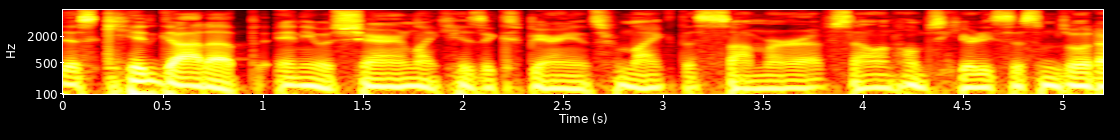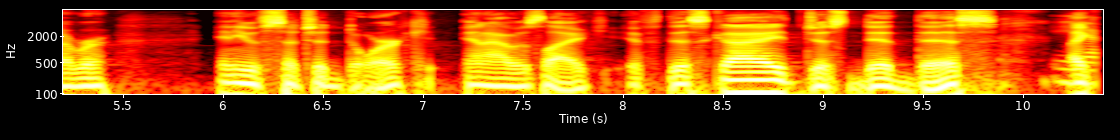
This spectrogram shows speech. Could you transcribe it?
this kid got up and he was sharing like his experience from like the summer of selling home security systems or whatever. And he was such a dork. And I was like, if this guy just did this, like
